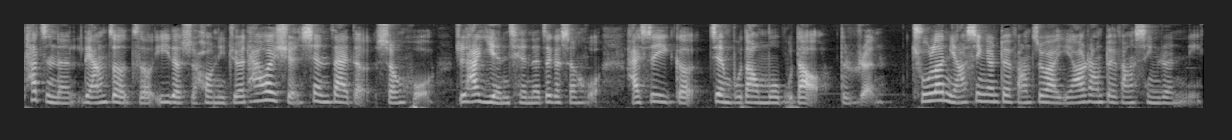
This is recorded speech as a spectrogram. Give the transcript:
他只能两者择一的时候，你觉得他会选现在的生活，就是他眼前的这个生活，还是一个见不到摸不到的人？除了你要信任对方之外，也要让对方信任你，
